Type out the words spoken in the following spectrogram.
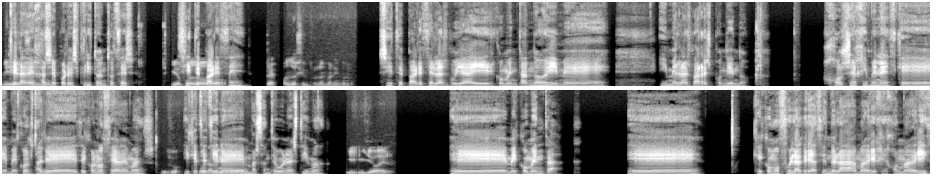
que la sí, dejase por escrito. Entonces, yo si te parece, Respondo sin problema ninguno. si te parece, las voy a ir comentando y me, y me las va respondiendo. José Jiménez, que me consta Sí. que te conoce además Es bu- y que te tiene en bastante buena estima, y, y yo a él. eh, me comenta eh, que cómo fue la creación de la Madrid Gijón Madrid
